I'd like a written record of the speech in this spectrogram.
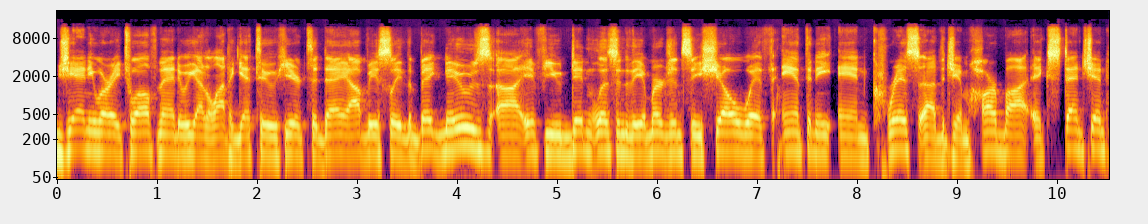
January 12th. Man, do we got a lot to get to here today? Obviously, the big news, uh, if you didn't listen to the emergency show with Anthony and Chris, uh, the Jim Harbaugh extension,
